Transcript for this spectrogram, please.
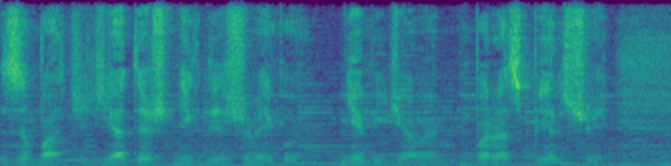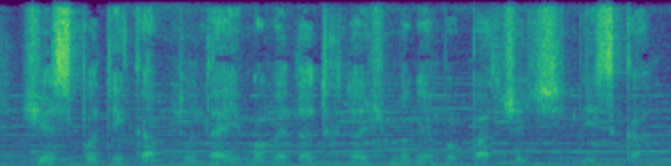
zobaczyć. Ja też nigdy żywego nie widziałem. Po raz pierwszy się spotykam tutaj, mogę dotknąć, mogę popatrzeć z bliska.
